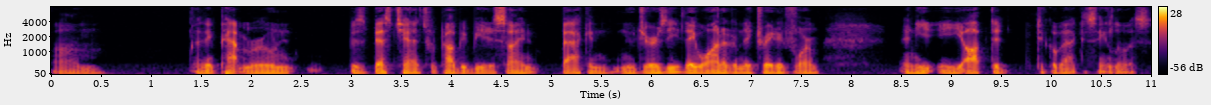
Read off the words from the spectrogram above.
Um, I think Pat Maroon, his best chance would probably be to sign back in New Jersey. They wanted him, they traded for him, and he, he opted to go back to St. Louis.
